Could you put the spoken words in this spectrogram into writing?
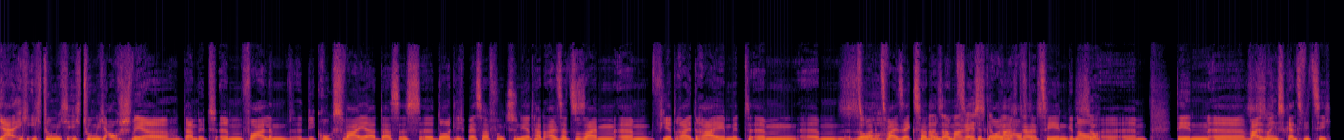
Ja, ich, ich tue mich, ich tu mich auch schwer damit. Ähm, vor allem äh, die Krux war ja, dass es äh, deutlich besser funktioniert hat, als er zu seinem ähm, 4-3-3 mit ähm, ähm, So. zwei, zwei Sechsern Als und, und gebracht auf der hat. 10, genau. So. Äh, ähm, den äh, war übrigens ganz witzig.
